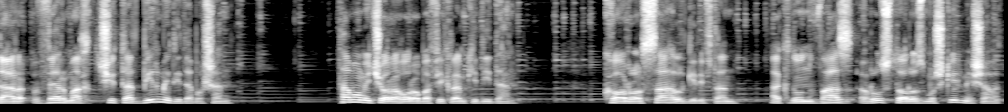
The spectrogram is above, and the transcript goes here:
Дар вермахт чӣ тадбир медида бошанд? Тамоми чораҳоро ба фикрам ки диданд корро саҳл гирифтанд акнун вазъ рӯз то рӯз мушкил мешавад.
